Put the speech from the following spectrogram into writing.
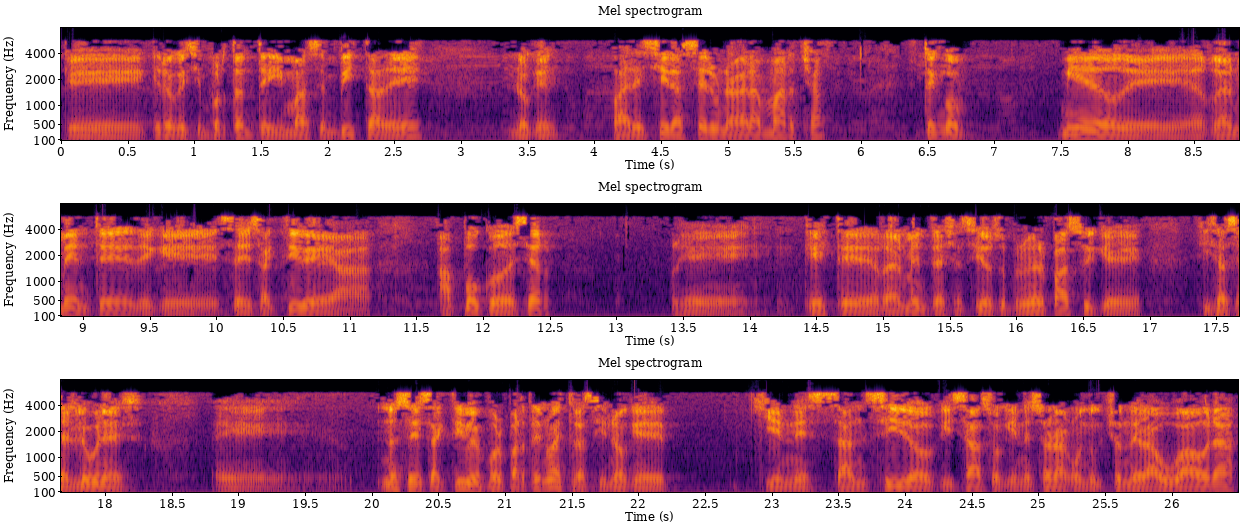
que creo que es importante y más en vista de lo que pareciera ser una gran marcha. Tengo miedo de realmente de que se desactive a, a poco de ser, eh, que este realmente haya sido su primer paso y que quizás el lunes eh, no se desactive por parte nuestra, sino que quienes han sido quizás o quienes son la conducción de la UBA ahora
